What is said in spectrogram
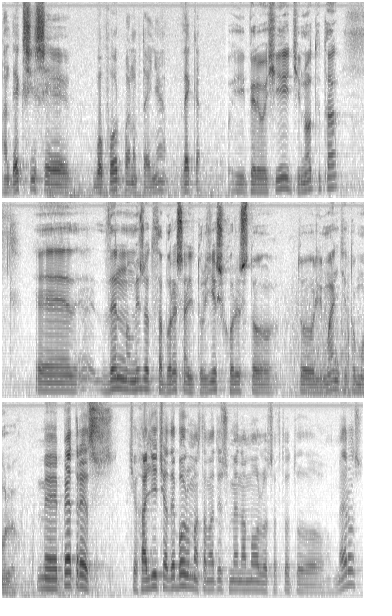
αντέξει σε μποφόρ πάνω από τα 9, 10. Η περιοχή, η κοινότητα ε, δεν νομίζω ότι θα μπορέσει να λειτουργήσει χωρίς το, το λιμάνι και το μόλο. Με πέτρες και χαλίτσια δεν μπορούμε να σταματήσουμε ένα μόλο σε αυτό το μέρος.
